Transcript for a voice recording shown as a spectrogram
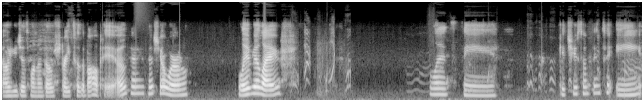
Oh, you just want to go straight to the ball pit. Okay, that's your world. Live your life. Let's see. Get you something to eat.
